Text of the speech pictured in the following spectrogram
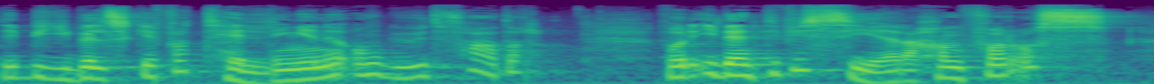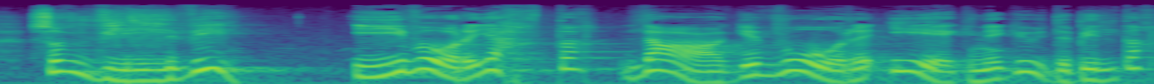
de bibelske fortellingene om Gud Fader, får identifisere Han for oss, så vil vi i våre hjerter lage våre egne gudebilder.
